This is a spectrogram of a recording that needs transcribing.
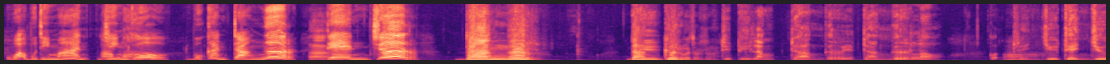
Wak Budiman, Apa? Jinggo, bukan Danger, Ah. Danger. Danger. Danger betul. Dibilang danger ya danger loh. Kok Ah. denju denju.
